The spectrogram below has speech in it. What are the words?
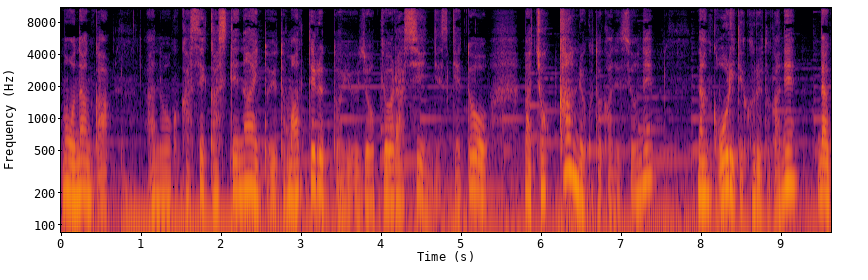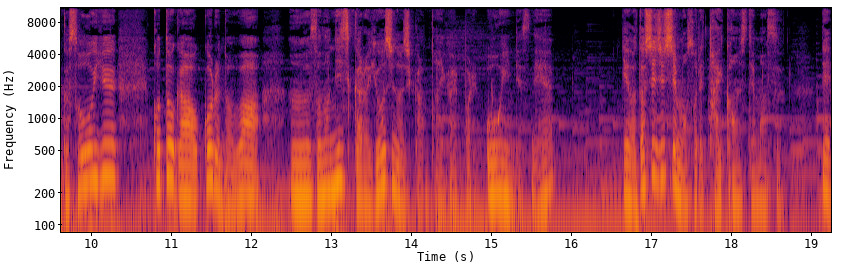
もうなんかあの活性化してないという止まってるという状況らしいんですけど、まあ、直感力とかですよねなんか降りてくるとかねなんかそういうことが起こるのはうんその2時から4時の時間帯がやっぱり多いんですね。で私自身もそれ体感してます。で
